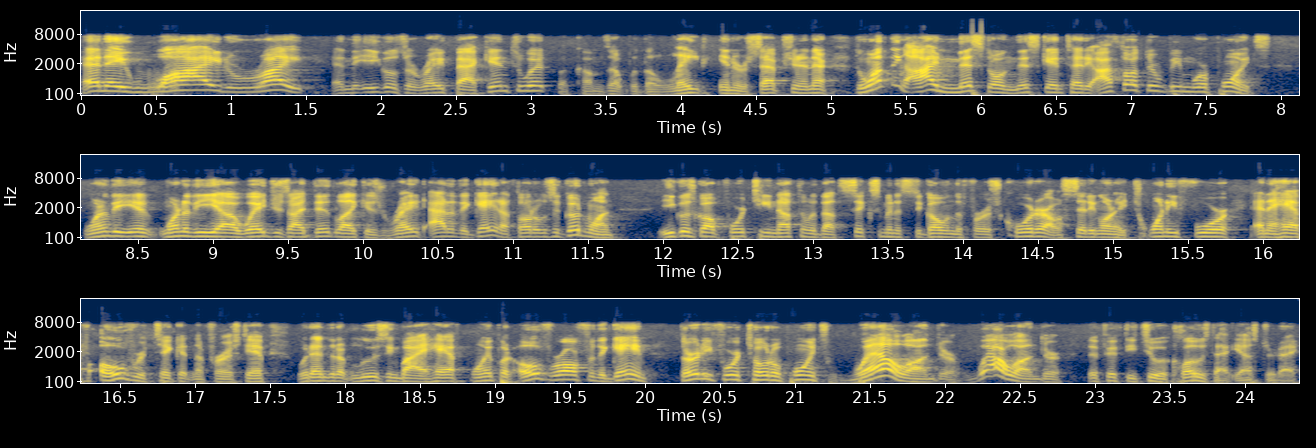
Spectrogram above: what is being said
and a wide right. And the Eagles are right back into it, but comes up with a late interception in there. The one thing I missed on this game, Teddy, I thought there would be more points. One of the one of the uh, wagers I did like is right out of the gate. I thought it was a good one. Eagles go up 14 nothing with about six minutes to go in the first quarter. I was sitting on a 24 and a half over ticket in the first half. Would ended up losing by a half point, but overall for the game, 34 total points, well under, well under the 52 it closed at yesterday.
